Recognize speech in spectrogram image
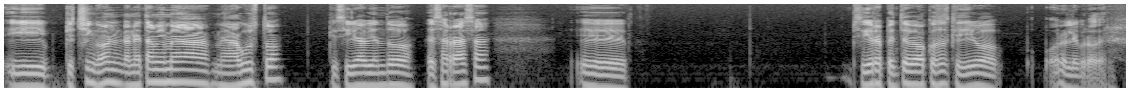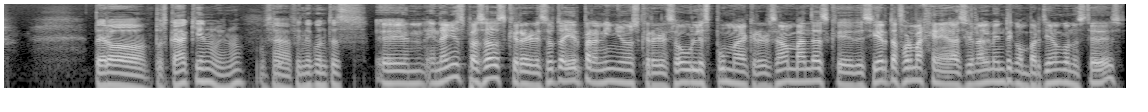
y qué chingón, la neta a mí me da, me da gusto que siga habiendo esa raza. Eh, sí, de repente veo cosas que digo, órale, brother. Pero, pues cada quien, güey, ¿no? O sea, a fin de cuentas, En, en años pasados que regresó Taller para Niños, que regresó Ul Espuma, que regresaron bandas que de cierta forma generacionalmente compartieron con ustedes.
